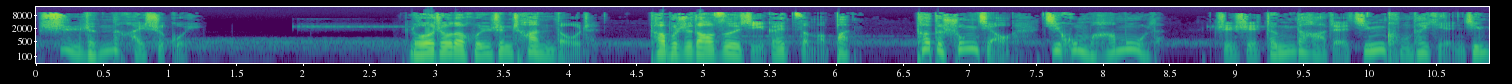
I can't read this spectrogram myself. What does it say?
是人还是鬼。罗周的浑身颤抖着，他不知道自己该怎么办，他的双脚几乎麻木了，只是睁大着惊恐的眼睛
